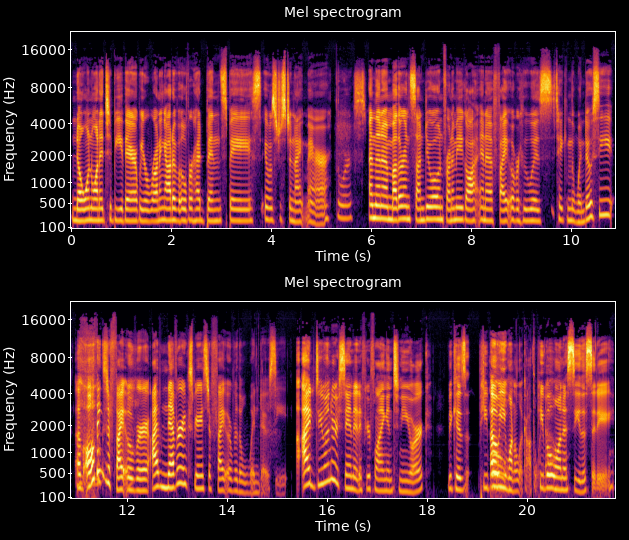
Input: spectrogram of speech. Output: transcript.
No one wanted to be there. We were running out of overhead bin space. It was just a nightmare. The worst. And then a mother and son duo in front of me got in a fight over who was taking the window seat. Of all things to fight over, I've never experienced a fight over the window seat. I do understand it if you're flying into New York because people Oh, you want to look out the window. people want to see the city.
